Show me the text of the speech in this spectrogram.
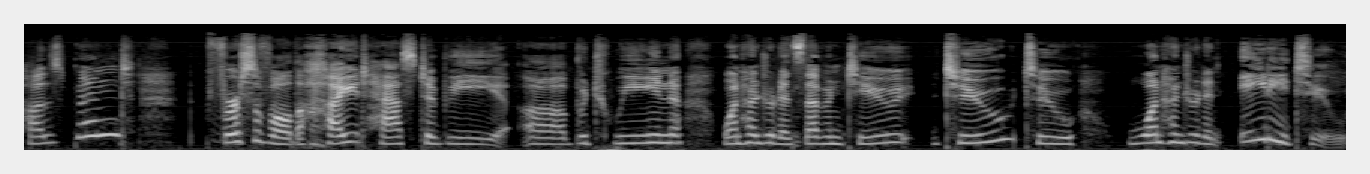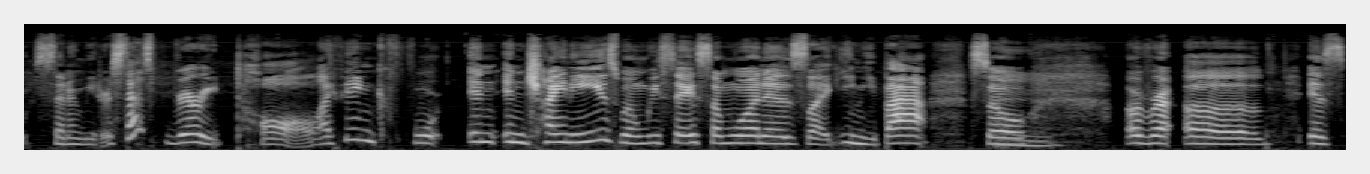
husband, first of all, the height has to be uh, between 172 to 182 centimeters. That's very tall. I think for in in Chinese when we say someone is like 一米八, so mm. uh, is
